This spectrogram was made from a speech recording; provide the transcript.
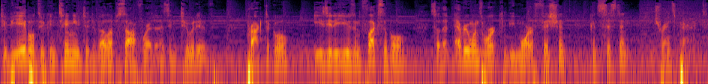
to be able to continue to develop software that is intuitive, practical, easy to use, and flexible so that everyone's work can be more efficient, consistent, and transparent.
